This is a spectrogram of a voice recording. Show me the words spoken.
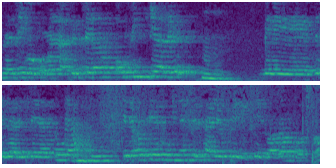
les digo, como en las esferas oficiales, de, de, la literatura, creo que es muy necesario que, que, lo hagamos, ¿no?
